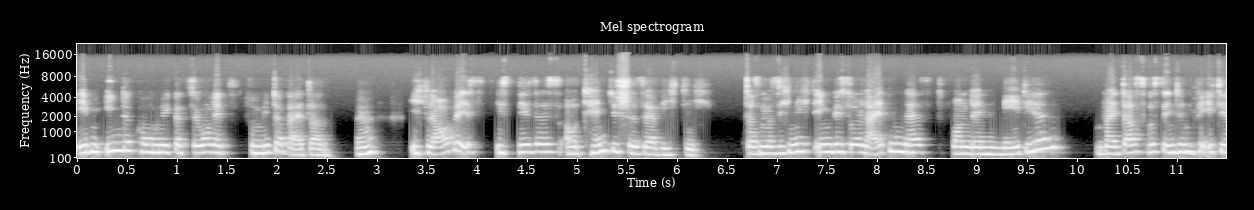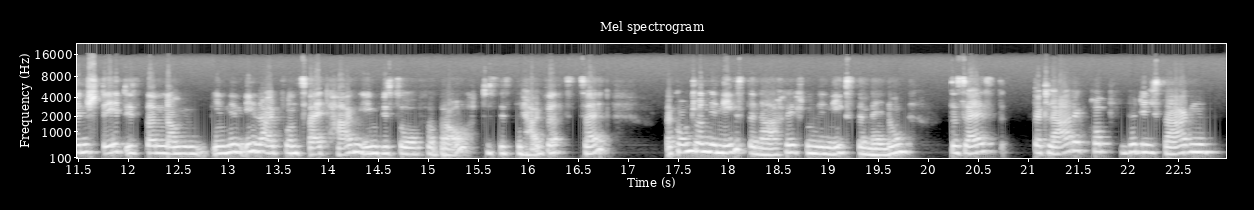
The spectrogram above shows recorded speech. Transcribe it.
eben in der Kommunikation jetzt zu Mitarbeitern. Ich glaube, es ist dieses Authentische sehr wichtig, dass man sich nicht irgendwie so leiten lässt von den Medien, weil das, was in den Medien steht, ist dann innerhalb von zwei Tagen irgendwie so verbraucht. Das ist die Halbwertszeit. Da kommt schon die nächste Nachricht und die nächste Meldung. Das heißt, der klare Kopf, würde ich sagen,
